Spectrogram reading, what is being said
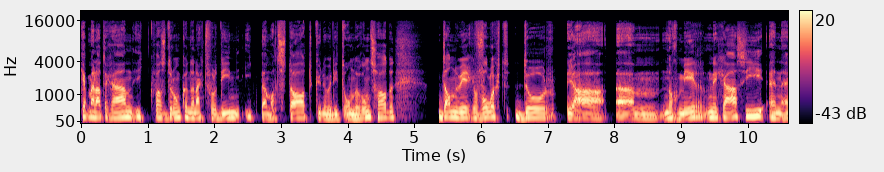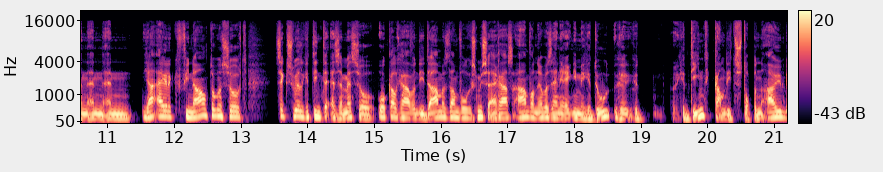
heb mij laten gaan, ik was dronken de nacht voordien, ik ben wat stout, kunnen we dit onder ons houden? Dan weer gevolgd door ja, um, nog meer negatie. En, en, en, en ja, eigenlijk finaal toch een soort seksueel getinte sms. Zo. Ook al gaven die dames dan volgens Mussen en Raas aan van ja, we zijn hier eigenlijk niet meer ge, gediend. Kan dit stoppen, AUB?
